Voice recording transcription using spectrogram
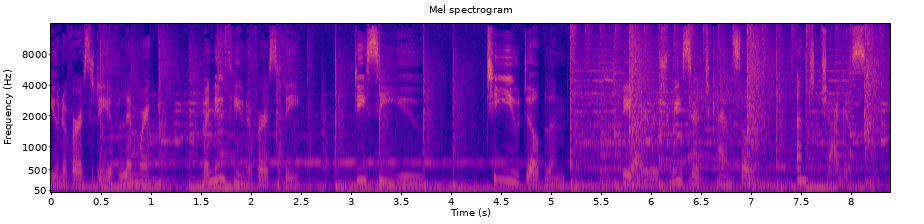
University of Limerick, Maynooth University, DCU, TU Dublin, the Irish Research Council, and Teagasc.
